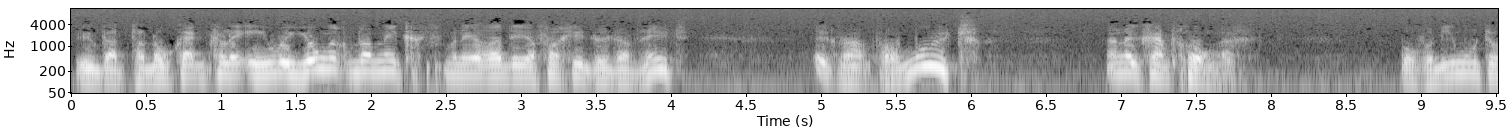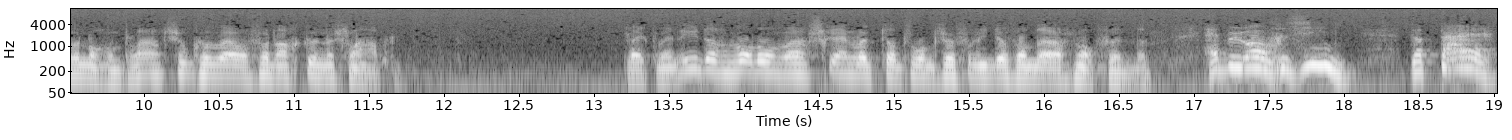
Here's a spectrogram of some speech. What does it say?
u bent dan ook enkele eeuwen jonger dan ik, meneer Adair, vergeet u dat niet. Ik ben vermoeid. En ik heb honger. Bovendien moeten we nog een plaats zoeken waar we vannacht kunnen slapen. Het lijkt me in ieder geval onwaarschijnlijk dat we onze vrienden vandaag nog vinden. Heb u al gezien dat daar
